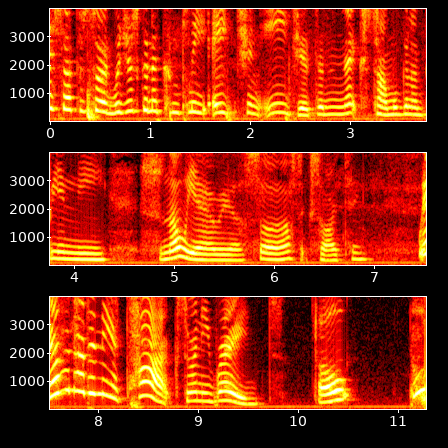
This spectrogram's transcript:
this episode, we're just going to complete ancient Egypt, and next time we're going to be in the snowy area. So that's exciting. We haven't had any attacks or any raids. Oh, Never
